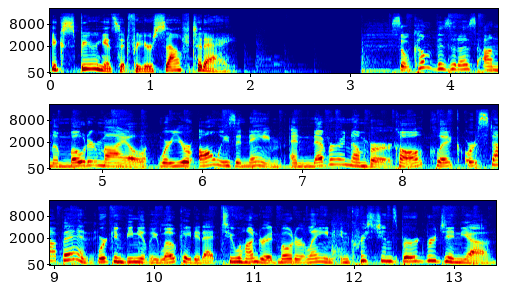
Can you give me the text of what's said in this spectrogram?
Experience it for yourself today. So come visit us on the Motor Mile, where you're always a name and never a number. Call, click, or stop in. We're conveniently located at 200 Motor Lane in Christiansburg, Virginia.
